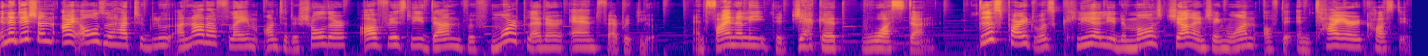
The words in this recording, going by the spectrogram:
In addition, I also had to glue another flame onto the shoulder, obviously done with more pleather and fabric glue. And finally, the jacket was done. This part was clearly the most challenging one of the entire costume,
